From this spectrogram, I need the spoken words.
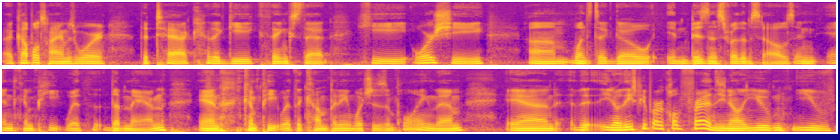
a couple times where the tech, the geek, thinks that he or she um, wants to go in business for themselves and, and compete with the man and compete with the company which is employing them. And the, you know these people are called friends. You know you you've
